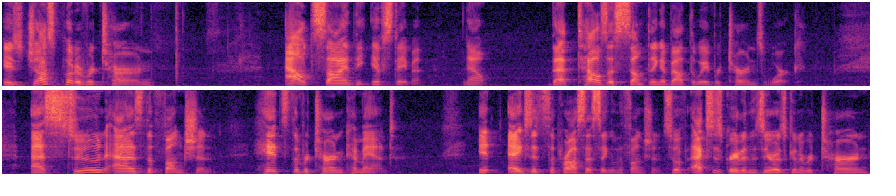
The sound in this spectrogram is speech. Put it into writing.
is just put a return outside the if statement. Now, that tells us something about the way returns work. As soon as the function hits the return command, it exits the processing of the function. So if x is greater than 0, it's going to return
